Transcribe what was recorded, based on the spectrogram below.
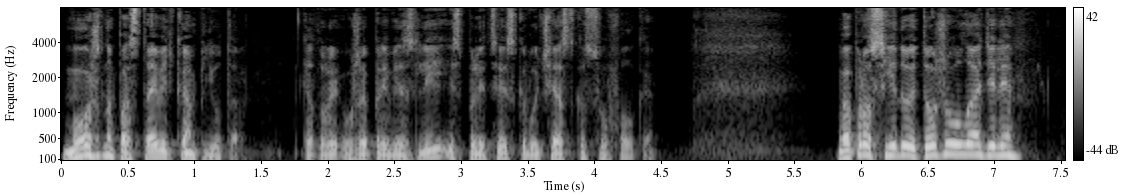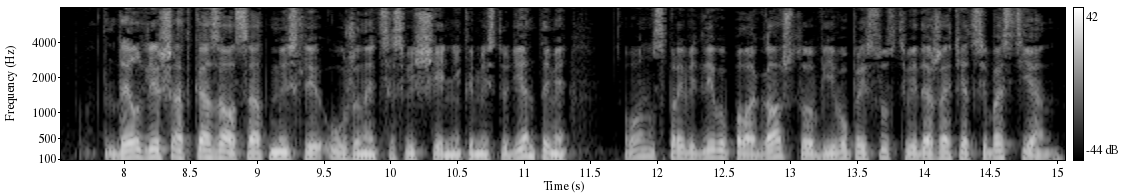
можно поставить компьютер, который уже привезли из полицейского участка Суфолка. Вопрос с едой тоже уладили. Делглиш отказался от мысли ужинать со священниками и студентами. Он справедливо полагал, что в его присутствии даже отец Себастьян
